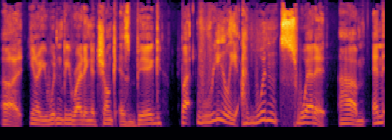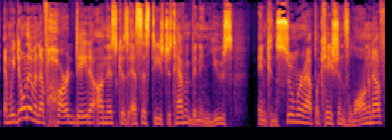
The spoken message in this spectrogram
uh, you know you wouldn't be writing a chunk as big. But really, I wouldn't sweat it. Um, and and we don't have enough hard data on this because SSDs just haven't been in use in consumer applications long enough.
